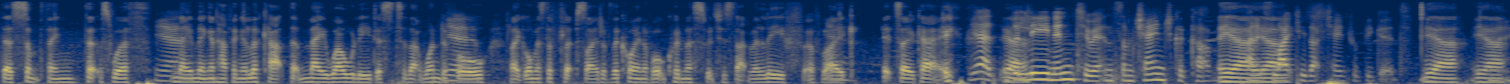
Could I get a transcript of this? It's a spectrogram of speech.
There's something that's worth Yeah. naming and having a look at that may well lead us to that wonderful, like almost the flip side of the coin of awkwardness, which is that relief of like it's okay. Yeah, Yeah. the lean into it and some change could come. Yeah, And it's yeah. likely that change would be good. Yeah, yeah. Yeah.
